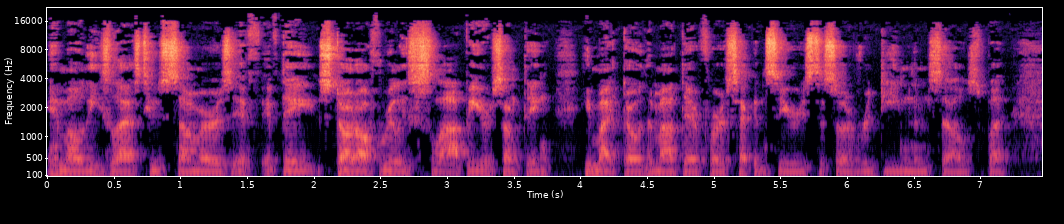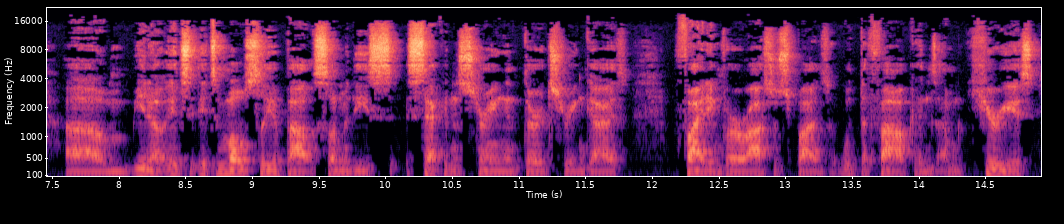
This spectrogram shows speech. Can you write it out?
MO these last two summers. If if they start off really sloppy or something, he might throw them out there for a second series to sort of redeem themselves. But um, you know, it's it's mostly about some of these second string and third string guys fighting for roster spots with the Falcons. I'm curious,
